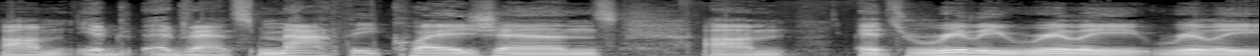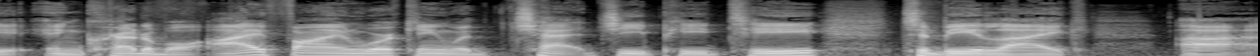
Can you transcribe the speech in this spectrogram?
um, advanced math equations. Um, it's really, really, really incredible. I find working with ChatGPT to be like, uh,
